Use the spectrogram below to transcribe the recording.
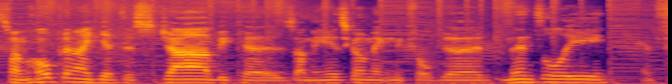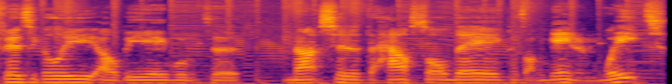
So I'm hoping I get this job because I mean it's going to make me feel good mentally and physically. I'll be able to not sit at the house all day because I'm gaining weight.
